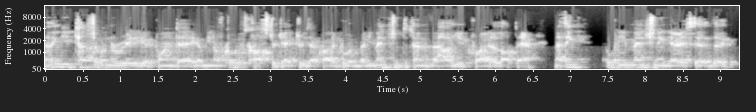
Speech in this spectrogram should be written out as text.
I think you touched upon a really good point there. I mean, of course, cost trajectories are quite important, but you mentioned the term value quite a lot there. And I think what you're mentioning there is the the,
